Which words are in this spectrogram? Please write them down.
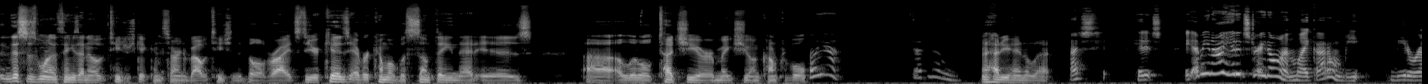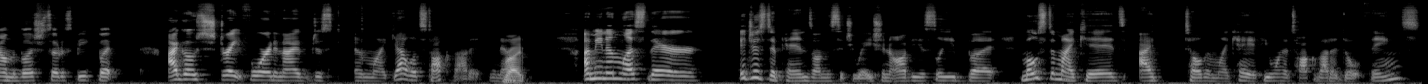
This is one of the things I know teachers get concerned about with teaching the Bill of Rights. Do your kids ever come up with something that is uh, a little touchy or makes you uncomfortable? Oh yeah, definitely. And how do you handle that? I just hit, hit it. I mean, I hit it straight on. Like I don't beat beat around the bush, so to speak. But I go straight for it, and I just am like, yeah, let's talk about it. You know, Right. I mean, unless they're, it just depends on the situation, obviously. But most of my kids, I tell them like, hey, if you want to talk about adult things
